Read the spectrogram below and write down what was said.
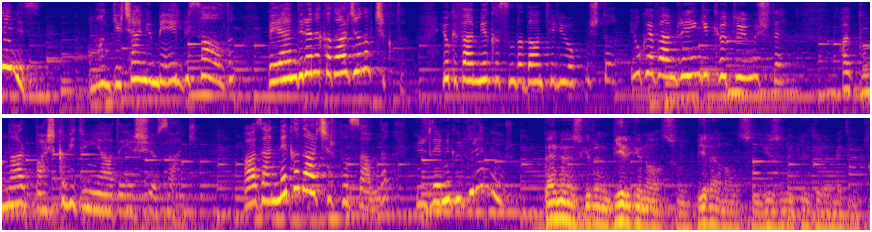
Deniz. Aman geçen gün bir elbise aldım. Beğendirene kadar canım çıktı. Yok efendim yakasında danteli yokmuş da. Yok efendim rengi kötüymüş de. Hay bunlar başka bir dünyada yaşıyor sanki. Bazen ne kadar çırpınsam da yüzlerini güldüremiyorum. Ben Özgür'ün bir gün olsun, bir an olsun yüzünü güldüremedim ki.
